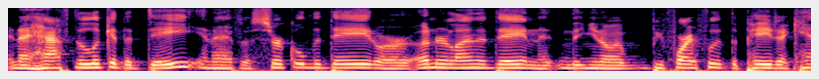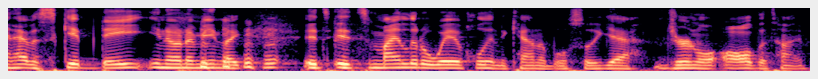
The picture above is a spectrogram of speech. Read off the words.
and I have to look at the date and I have to circle the date or underline the date and you know before I flip the page I can't have a skip date. You know what I mean? Like it's it's my little way of holding accountable. So yeah, journal all the time.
